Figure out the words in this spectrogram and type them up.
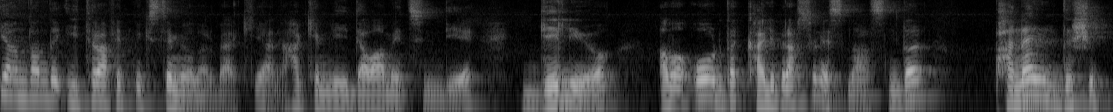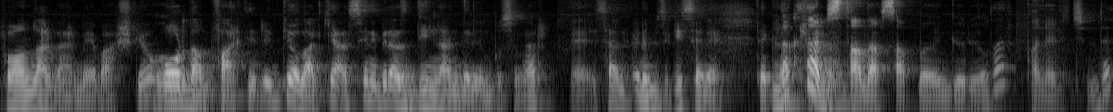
bir yandan da itiraf etmek istemiyorlar belki. Yani hakemliği devam etsin diye. Geliyor ama orada kalibrasyon esnasında panel dışı puanlar vermeye başlıyor. Oradan fark ediliyor. Diyorlar ki ya seni biraz dinlendirelim bu sefer. Ee, sen önümüzdeki sene tekrar Ne kadar çağıralım." bir standart sapma öngörüyorlar panel içinde?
